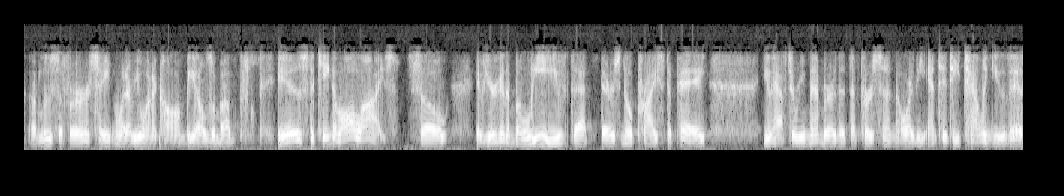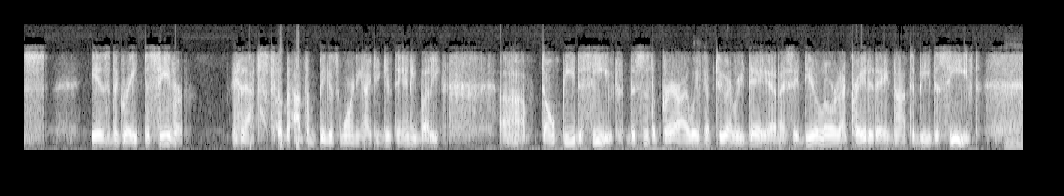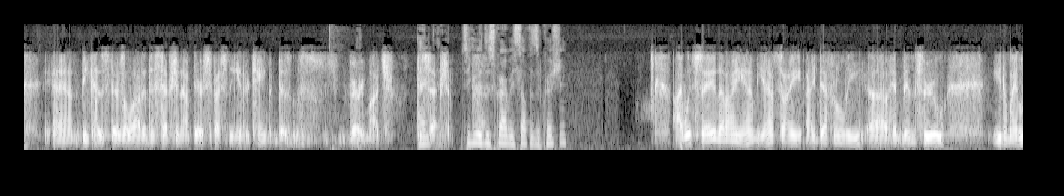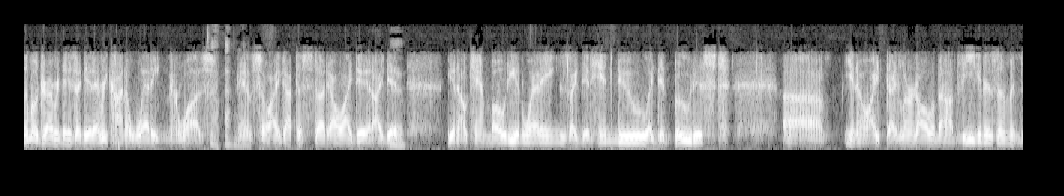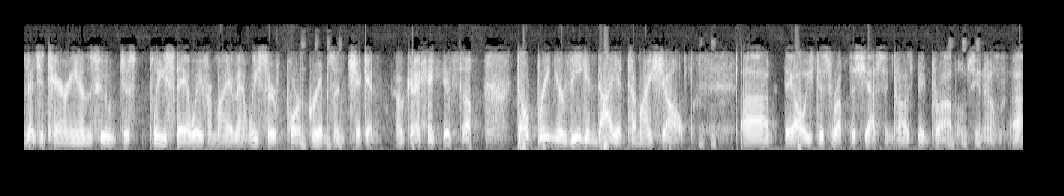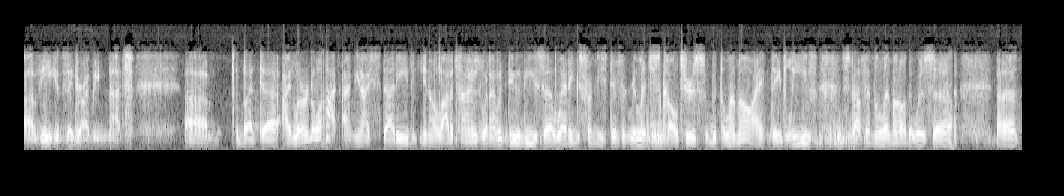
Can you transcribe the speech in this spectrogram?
uh, Lucifer, Satan, whatever you want to call him, Beelzebub, is the king of all lies. So if you're going to believe that there's no price to pay, you have to remember that the person or the entity telling you this is the great deceiver. And that's about the biggest warning I could give to anybody. Uh, don't be deceived. This is the prayer I wake up to every day, and I say, "Dear Lord, I pray today not to be deceived," and because there's a lot of deception out there, especially in the entertainment business, very much And- deception. so you would describe yourself as a Christian? I would say that I am. Yes, I I definitely uh, have been through. You know, my limo driver days. I did every kind of wedding there was, and so I got to study. Oh, I did. I did. You know, Cambodian weddings. I did Hindu. I did Buddhist. Uh, you know, I I learned all about veganism and vegetarians who just please stay away from my event. We serve pork ribs and chicken. Okay, so don't bring your vegan diet to my show. Uh, they always disrupt the chefs and cause big problems. You know, uh, vegans they drive me nuts. Um, but uh, I learned a lot. I mean, I studied. You know, a lot of times when I would do these uh, weddings from these different religious cultures with the limo, I they'd leave stuff in the limo that was uh, uh,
